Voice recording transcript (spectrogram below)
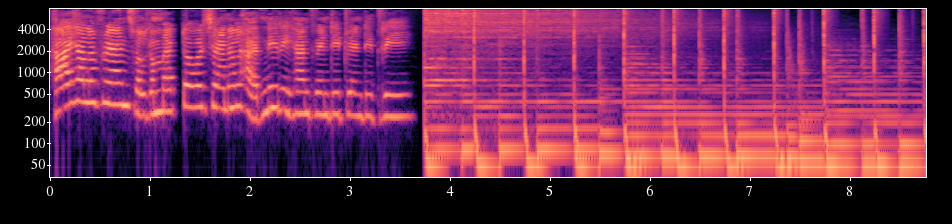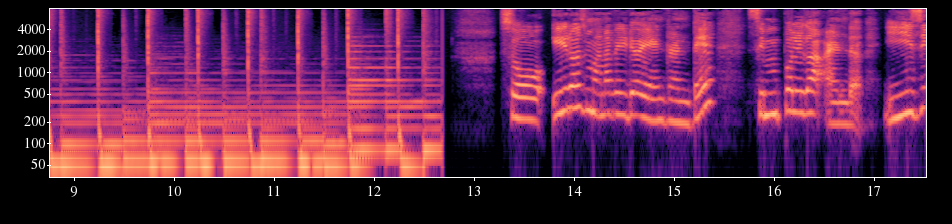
Hi hello friends welcome back to our channel Harni Rihan twenty twenty three so ఈ రోజు మన వీడియో ఏంటంటే సింపుల్గా అండ్ ఈజీ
